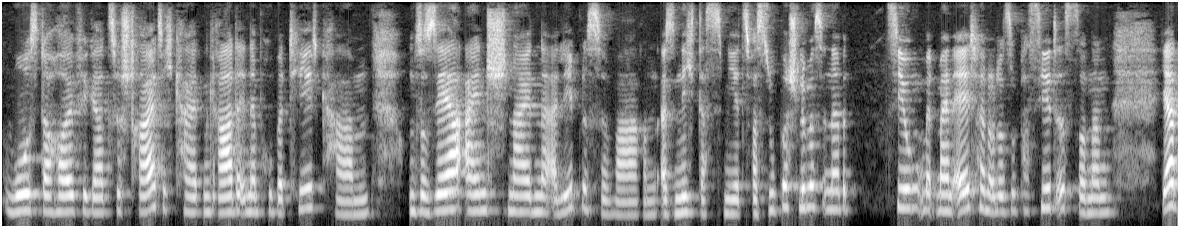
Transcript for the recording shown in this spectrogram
wo es da häufiger zu Streitigkeiten gerade in der Pubertät kam und so sehr einschneidende Erlebnisse waren. Also nicht, dass mir jetzt was super Schlimmes in der Beziehung mit meinen Eltern oder so passiert ist, sondern ja,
